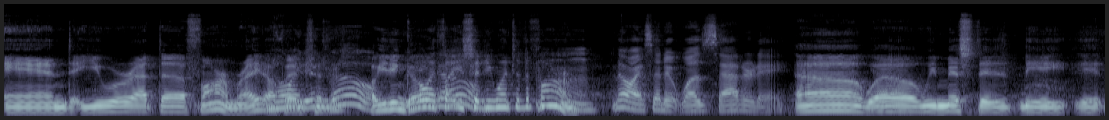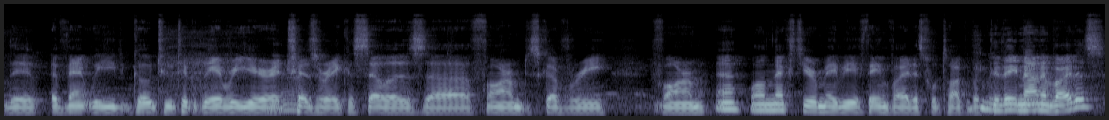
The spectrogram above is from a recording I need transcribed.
and you were at the farm, right? No, Up I didn't Chesra? go. Oh, you didn't go? I didn't thought you go. said you went to the farm. No, I said it was Saturday. Oh well, we missed the, the the event we go to typically every year at Cesare Casella's uh, farm, Discovery Farm. Eh, well, next year maybe if they invite us, we'll talk about. it. Did they not invite us?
